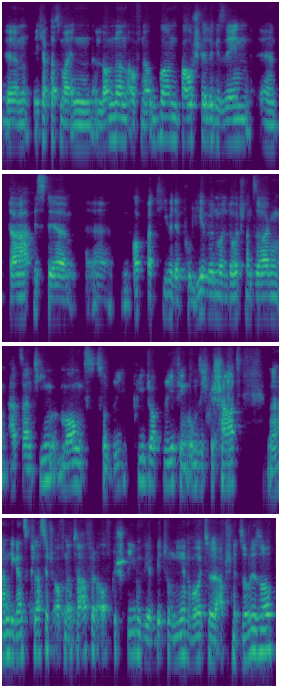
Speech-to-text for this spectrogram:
Ähm, ich habe das mal in London auf einer U-Bahn-Baustelle gesehen. Äh, da ist der äh, Operative, der Polier, würden wir in Deutschland sagen, hat sein Team morgens zum Pre-Job-Briefing um sich geschart. Und dann haben die ganz klassisch auf einer Tafel aufgeschrieben, wir betonieren heute Abschnitt sowieso.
